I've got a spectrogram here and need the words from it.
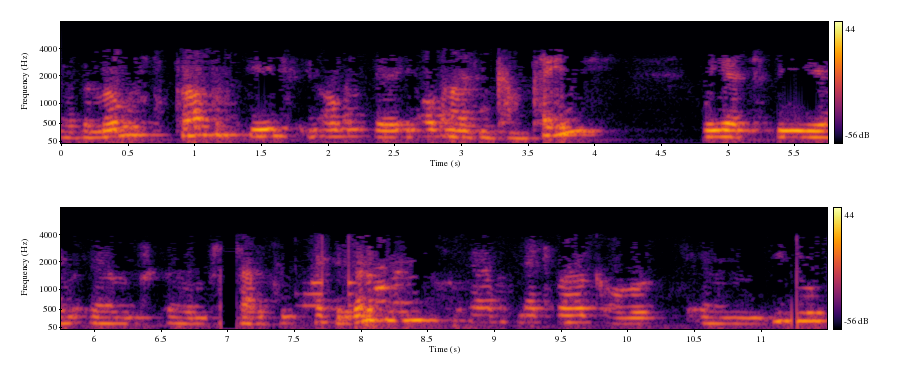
uh, the most purpose is in, organ uh, in organizing campaigns. We at the um, um, Sector Development uh, Network or um, e-group,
